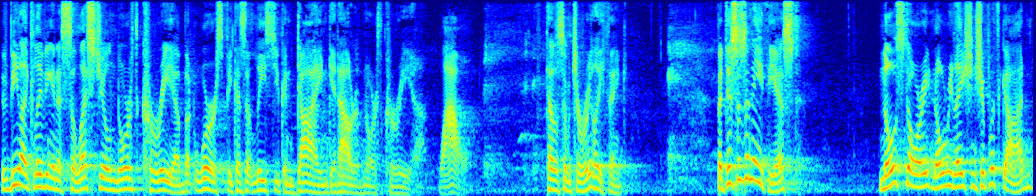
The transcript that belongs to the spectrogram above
It would be like living in a celestial North Korea, but worse because at least you can die and get out of North Korea. Wow. Tell us what you really think. But this is an atheist, no story, no relationship with God.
